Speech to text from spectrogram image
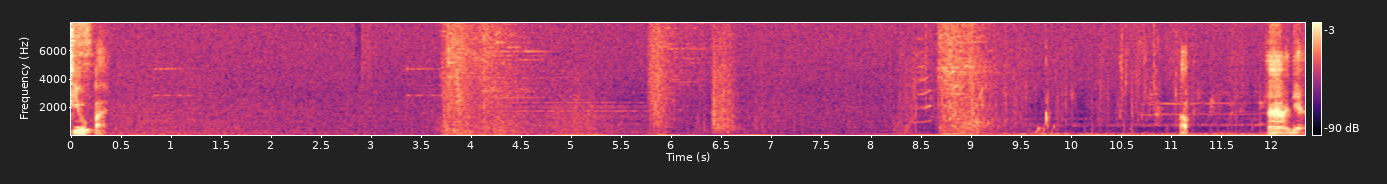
จิ้วไป อ่าเนี่ย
